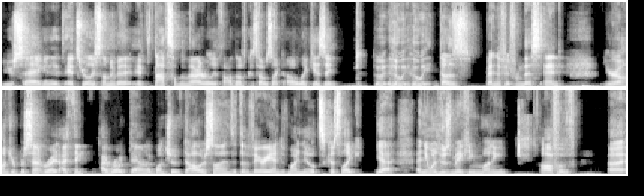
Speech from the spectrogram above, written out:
you're saying, and it, it's really something that it's not something that I really thought of because I was like, oh, like is it who who who does benefit from this? And you're hundred percent right. I think I wrote down a bunch of dollar signs at the very end of my notes because, like, yeah, anyone who's making money off of uh,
